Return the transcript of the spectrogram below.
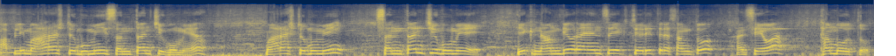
आपली महाराष्ट्र भूमी संतांची भूमी आहे हा? महाराष्ट्र भूमी संतांची भूमी. आहे एक नामदेवरायांचं एक चरित्र सांगतो आणि सेवा थांबवतो.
